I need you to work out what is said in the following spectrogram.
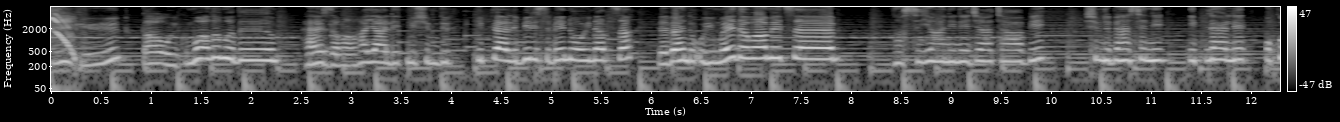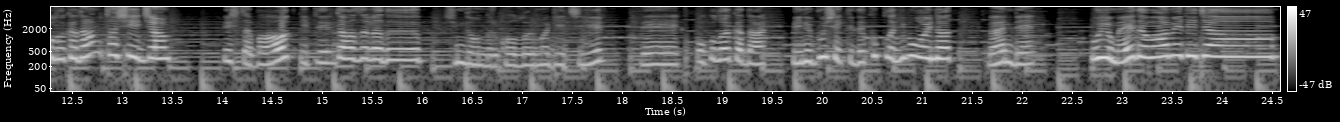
Çünkü daha uykumu alamadım. Her zaman hayal etmişimdir. İplerle birisi beni oynatsa ve ben de uyumaya devam etsem. Nasıl yani Necati abi? Şimdi ben seni iplerle okula kadar mı taşıyacağım? İşte bak ipleri de hazırladım. Şimdi onları kollarıma geçir ve okula kadar beni bu şekilde kukla gibi oynat. Ben de uyumaya devam edeceğim.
